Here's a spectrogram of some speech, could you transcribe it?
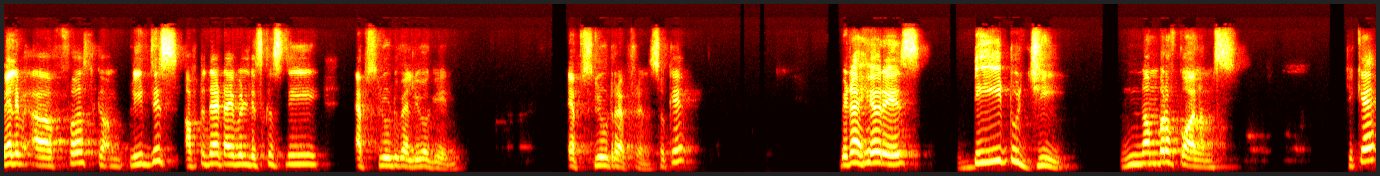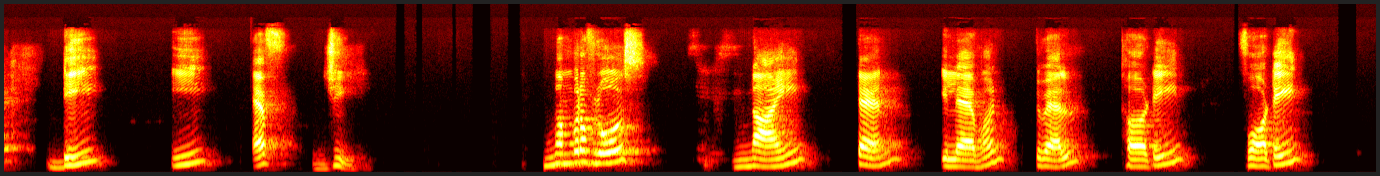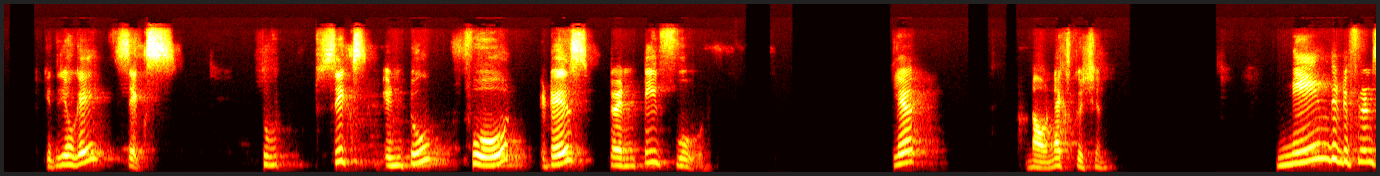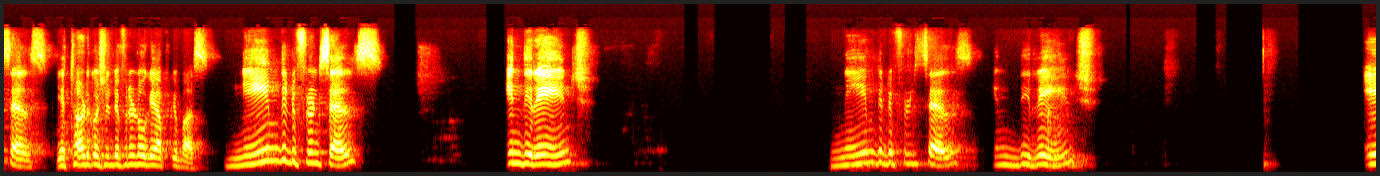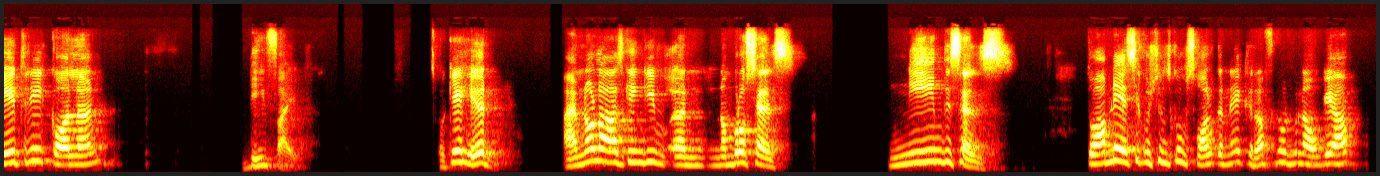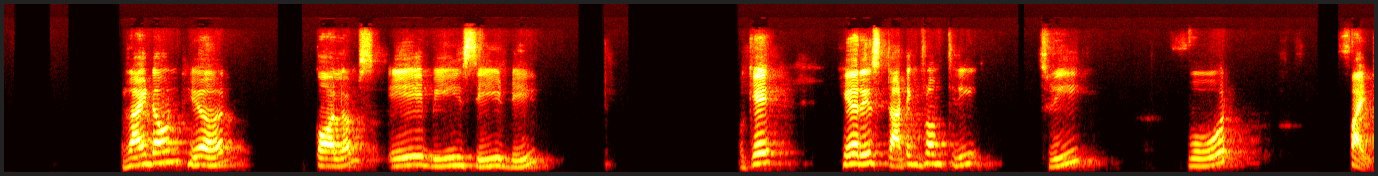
पहले first complete this after that I will discuss the absolute value again absolute reference okay बेटा here is D to G number of columns ठीक है D E F G number of rows nine ten eleven twelve thirteen fourteen कितनी हो गई six So 6 into 4, it is 24. Clear? Now, next question. Name the different cells ये third question different हो गया आपके पास. Name the different cells in the range name the different cells in the range A three colon D five okay here I am not asking number of cells name the cells तो आपने ऐसे question को solve करना है. एक rough note बनाओगे आप. Write down here columns A, B, C, D. Okay. Here is starting from 3, 3, 4, 5.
